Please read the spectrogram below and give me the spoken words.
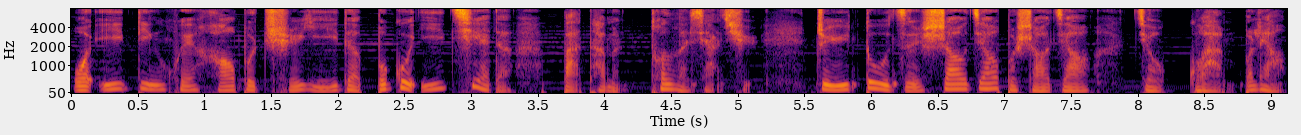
我一定会毫不迟疑的、不顾一切的把它们吞了下去。至于肚子烧焦不烧焦，就管不了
